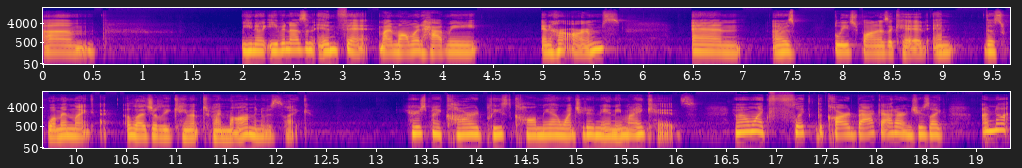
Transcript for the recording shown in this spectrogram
Um, you know, even as an infant, my mom would have me in her arms, and I was bleach blonde as a kid. And this woman, like, allegedly came up to my mom and was like, Here's my card. Please call me. I want you to nanny my kids. And I'm like, flicked the card back at her, and she was like, I'm not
